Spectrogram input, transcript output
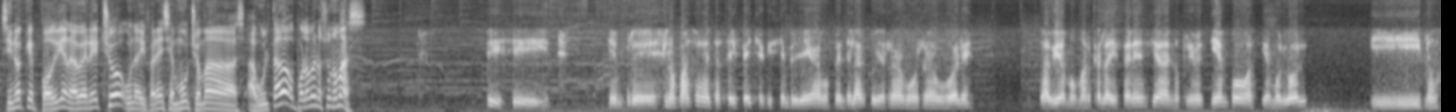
sino que podrían haber hecho una diferencia mucho más abultada o por lo menos uno más. Sí, sí, siempre nos pasó en estas seis fechas que siempre llegábamos frente al arco y errábamos, errábamos goles. Sabíamos marcar la diferencia en los primeros tiempos, hacíamos el gol y nos,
